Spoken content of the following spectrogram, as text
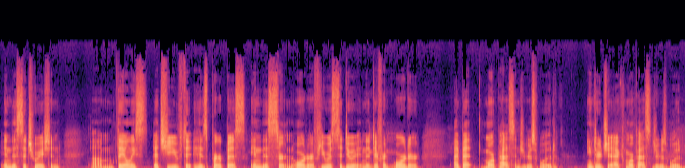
in this situation. Um, they only achieved his purpose in this certain order. If he was to do it in a different order, I bet more passengers would interject. More passengers would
